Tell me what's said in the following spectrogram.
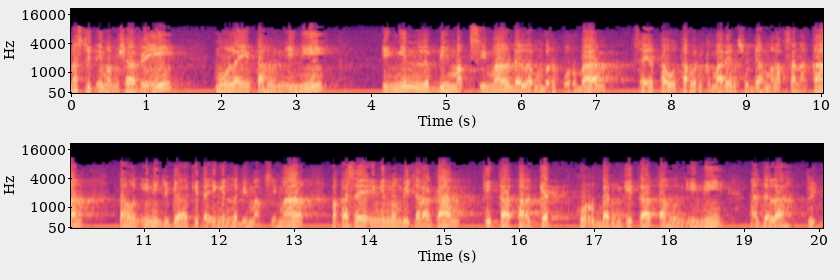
Masjid Imam Syafi'i mulai tahun ini ingin lebih maksimal dalam berkurban. Saya tahu tahun kemarin sudah melaksanakan, tahun ini juga kita ingin lebih maksimal maka saya ingin membicarakan kita target kurban kita tahun ini adalah 17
